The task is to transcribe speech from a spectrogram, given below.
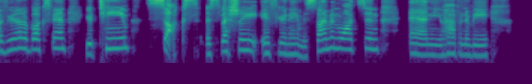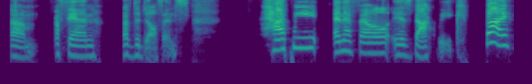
if you're not a Bucks fan, your team sucks, especially if your name is Simon Watson and you happen to be um, a fan of the Dolphins. Happy NFL is back week. Bye.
